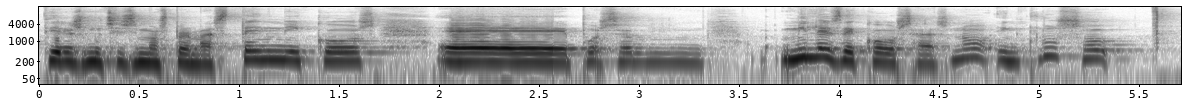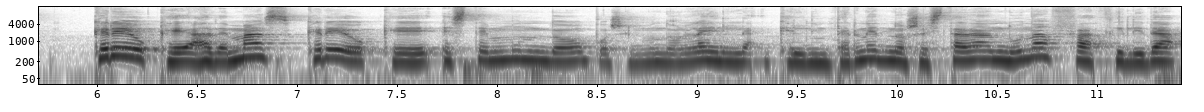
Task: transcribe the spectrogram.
tienes muchísimos problemas técnicos, eh, pues mm, miles de cosas, ¿no? Incluso Creo que además, creo que este mundo, pues el mundo online, que el Internet nos está dando una facilidad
